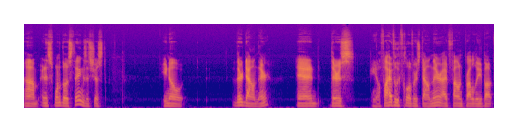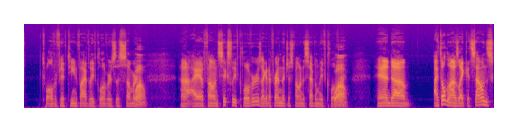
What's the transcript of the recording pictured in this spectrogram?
Um, and it's one of those things. It's just, you know, they're down there, and there's you know five leaf clovers down there. I've found probably about 12 or 15 five leaf clovers this summer. Wow. Uh, I have found six leaf clovers. I got a friend that just found a seven leaf clover. Wow. And um, I told him, I was like, it sounds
